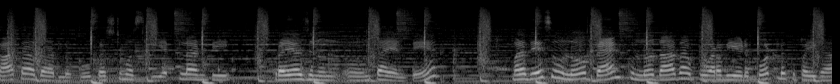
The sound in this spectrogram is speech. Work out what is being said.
ఖాతాదారులకు కస్టమర్స్కి ఎట్లాంటి ప్రయోజనం ఉంటాయంటే మన దేశంలో బ్యాంకుల్లో దాదాపు అరవై ఏడు కోట్లకు పైగా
